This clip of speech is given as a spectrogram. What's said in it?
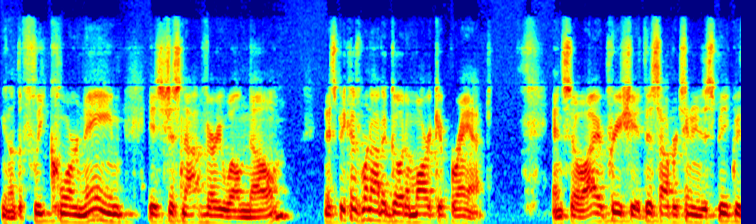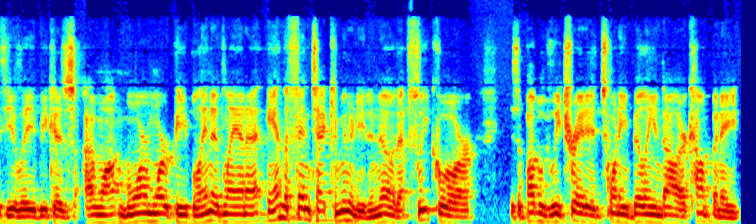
you know, the FleetCor name is just not very well known. It's because we're not a go to market brand. And so I appreciate this opportunity to speak with you, Lee, because I want more and more people in Atlanta and the fintech community to know that FleetCor is a publicly traded $20 billion company.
